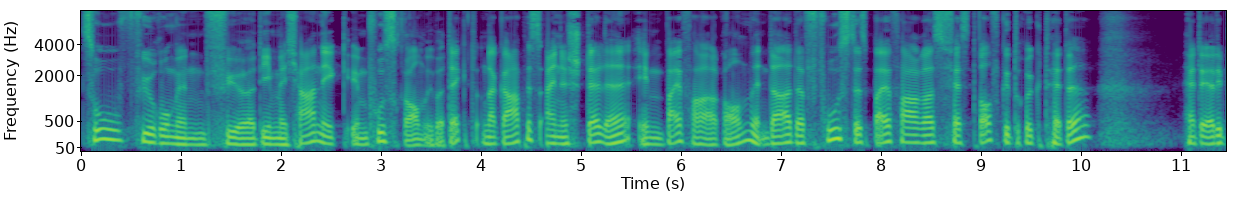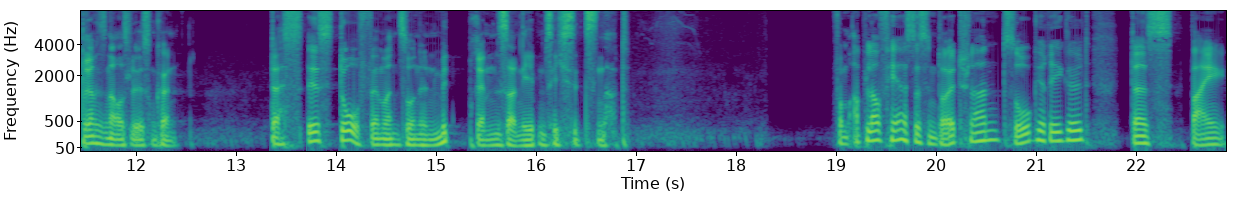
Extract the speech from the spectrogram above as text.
Zuführungen für die Mechanik im Fußraum überdeckt. Und da gab es eine Stelle im Beifahrerraum, wenn da der Fuß des Beifahrers fest drauf gedrückt hätte, hätte er die Bremsen auslösen können. Das ist doof, wenn man so einen Mitbremser neben sich sitzen hat. Vom Ablauf her ist es in Deutschland so geregelt, dass bei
